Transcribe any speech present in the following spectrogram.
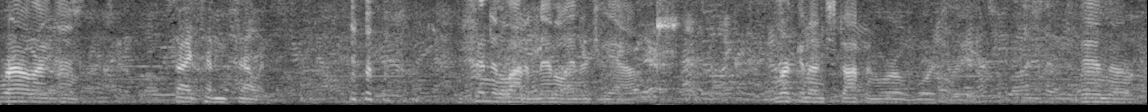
Well, I, um, besides having salad? I'm sending a lot of mental energy out, working on stopping World War III, and uh,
